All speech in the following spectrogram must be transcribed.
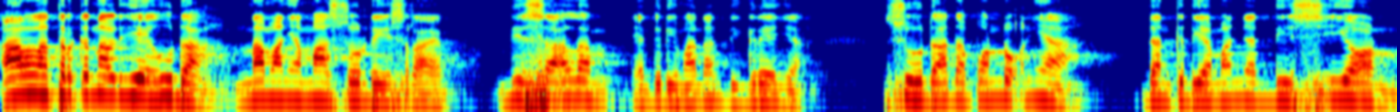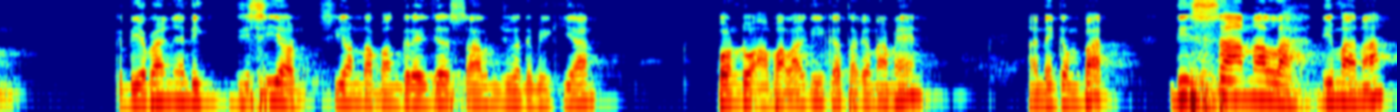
Allah terkenal di Yehuda, namanya Masur di Israel. Di Salem, yaitu di mana? Di gereja. Sudah ada pondoknya dan kediamannya di Sion. Kediamannya di, di Sion. Sion lapang gereja, Salem juga demikian. Pondok apa lagi? Katakan amin. Yang keempat, di sanalah, di mana?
